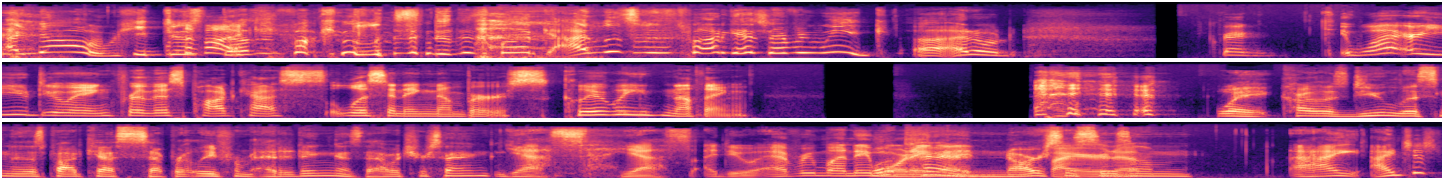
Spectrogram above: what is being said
I know he just fuck? doesn't fucking listen to this podcast. I listen to this podcast every week. Uh, I don't. Greg, what are you doing for this podcast's listening numbers? Clearly nothing. wait, Carlos, do you listen to this podcast separately from editing? Is that what you're saying? Yes, yes, I do. Every Monday What morning, kind I of fire it up. narcissism? I I just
